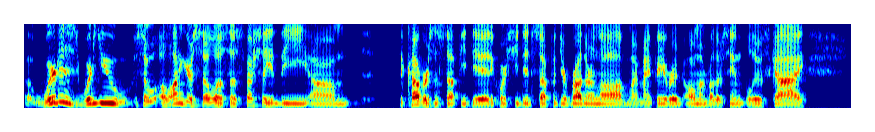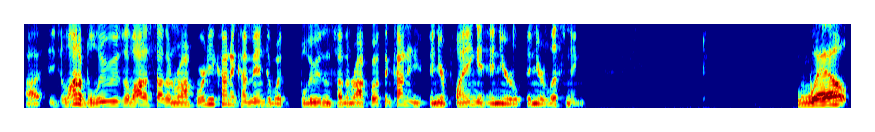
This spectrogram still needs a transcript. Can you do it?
Where does where do you so a lot of your solo so especially the um the covers and stuff you did. Of course, you did stuff with your brother-in-law. My my favorite, Allman Brothers saying Blue Sky. Uh, a lot of blues, a lot of southern rock. Where do you kind of come into with blues and southern rock, both in kind of in your playing and in your in your listening? Well,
